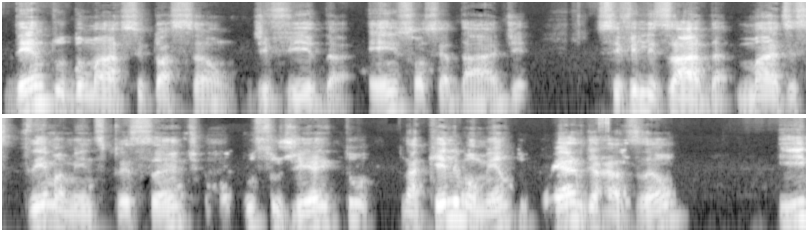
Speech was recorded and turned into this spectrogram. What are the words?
dentro de uma situação de vida em sociedade, civilizada, mas extremamente estressante, o sujeito, naquele momento, perde a razão e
